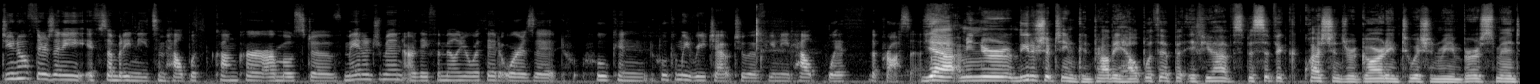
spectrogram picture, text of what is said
Do you know if there's any if somebody needs some help with Concur? Are most of management are they familiar with it, or is it who can who can we reach out to if you need help with the process? Yeah, I mean, your leadership team can probably help with it, but if you have specific questions regarding tuition reimbursement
